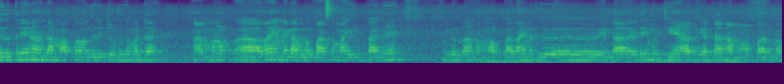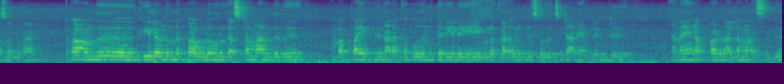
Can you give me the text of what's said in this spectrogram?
விதத்துலேயும் நான் வந்து அம்மா அப்பா வந்து விட்டு கொடுக்க மாட்டேன். அம்மா அப்பா தான் என் மேலே அவ்வளோ பாசமாக இருப்பாங்க. இதுதான் அம்மா அப்பா தான் எனக்கு எல்லாரை விடையும் முக்கியம். யாருன்னு கேட்டால் அம்மா அப்பான்னு தான் சொல்லுவேன். அப்பா வந்து கீழே விழுந்தப்ப அவ்வளோ ஒரு கஷ்டமாக இருந்தது. நம்ம அப்பா எப்படி நடக்க போகுதுன்னு தெரியலையே இவ்வளோ கடவுள் இப்படி சோதிச்சிட்டானே அப்படின்ட்டு. ஆனால் எங்கள் அப்பாவோட நல்ல மனசுக்கு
